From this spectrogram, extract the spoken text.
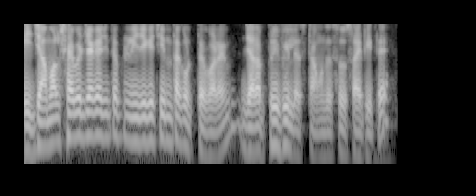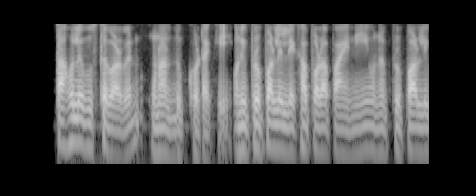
এই জামাল সাহেবের জায়গায় যদি আপনি নিজেকে চিন্তা করতে পারেন, যারা প্রিভিলেজড আমাদের সোসাইটিতে তাহলে বুঝতে পারবেন ওনার দুঃখটা কি। উনি প্রপারলি লেখাপড়া পায়নি ওনার প্রপারলি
